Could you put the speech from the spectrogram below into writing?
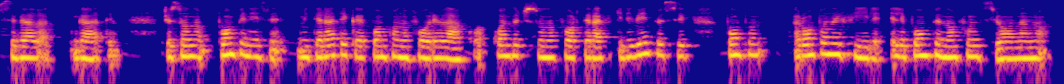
serve allagate. Ci sono pompe semiterrate che pompano fuori l'acqua. Quando ci sono forti raffiche di vento si pompano, rompono i fili e le pompe non funzionano.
